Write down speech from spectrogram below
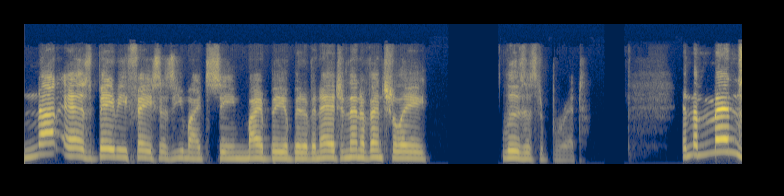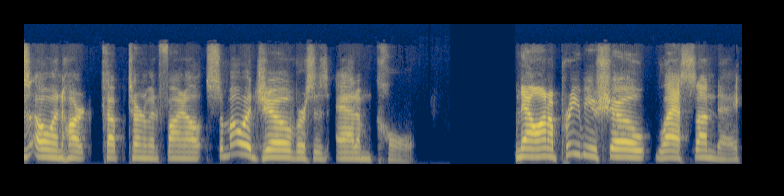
not as babyface as you might seem. Might be a bit of an edge, and then eventually loses to Britt. In the men's Owen Hart Cup tournament final, Samoa Joe versus Adam Cole. Now, on a preview show last Sunday,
